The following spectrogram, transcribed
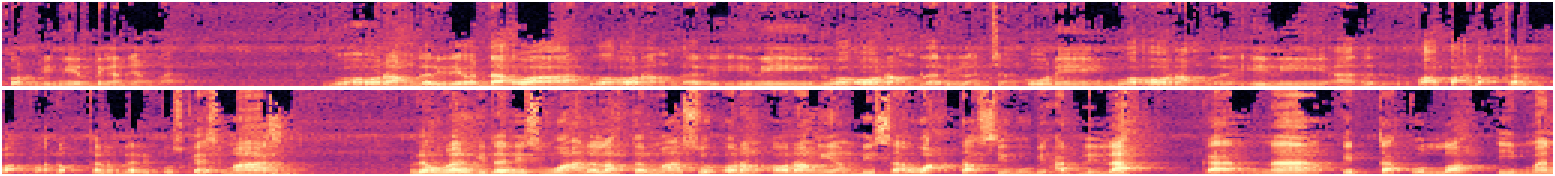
koordinir dengan yang lain. Dua orang dari Dewan Dakwah, dua orang dari ini, dua orang dari Lancang Kuning, dua orang dari ini, ada Pak Pak dokter, Pak Pak dokter dari Puskesmas. Mudah-mudahan kita ini semua adalah termasuk orang-orang yang bisa wa'tasimu bihablillah karena ittaqullah iman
